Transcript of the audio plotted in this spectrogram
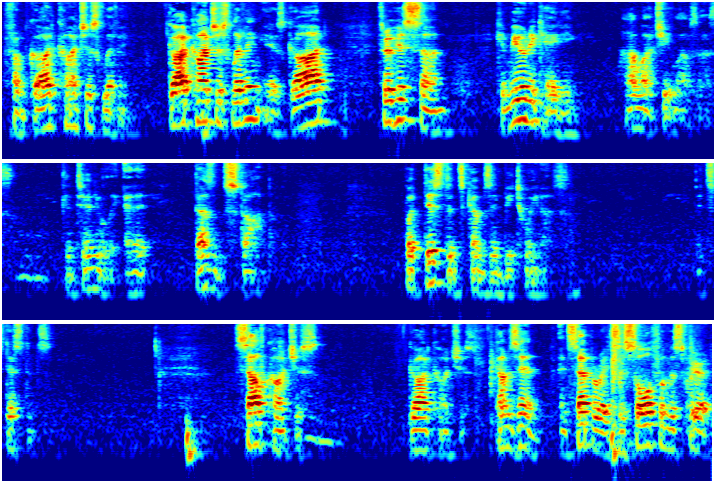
from God conscious living. God conscious living is God through His Son communicating how much he loves us continually. And it doesn't stop. But distance comes in between us. It's distance. Self-conscious, God-conscious, comes in and separates the soul from the spirit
